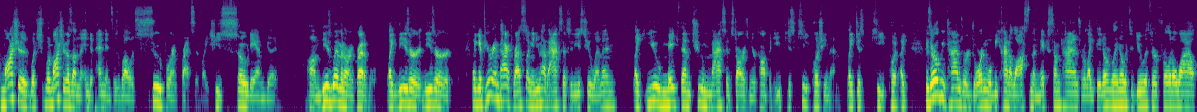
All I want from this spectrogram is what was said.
Masha, which what Masha does on the independence as well is super impressive. Like she's so damn good. Um, these women are incredible. Like these are these are like if you're Impact Wrestling and you have access to these two women, like you make them two massive stars in your company. You just keep pushing them. Like just keep put like because there will be times where Jordynne will be kind of lost in the mix sometimes, where like they don't really know what to do with her for a little while.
